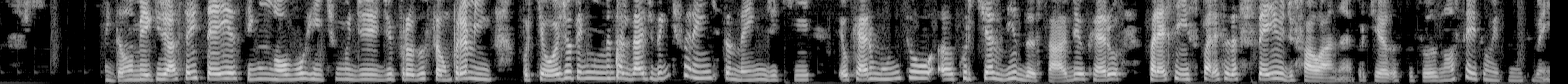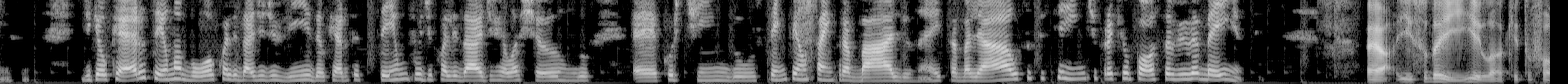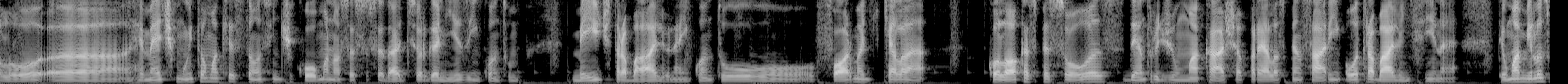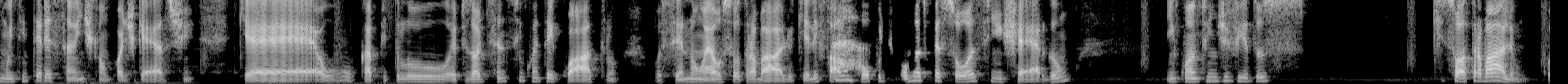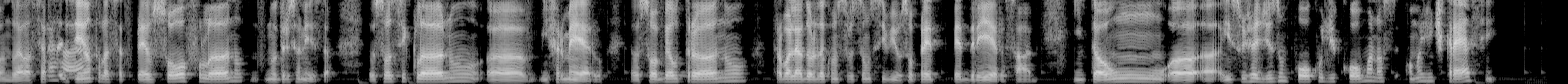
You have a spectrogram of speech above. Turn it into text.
Então eu meio que já aceitei assim um novo ritmo de, de produção para mim, porque hoje eu tenho uma mentalidade bem diferente também de que eu quero muito uh, curtir a vida, sabe? Eu quero, parece isso parece até feio de falar, né? Porque as pessoas não aceitam isso muito bem assim. De que eu quero ter uma boa qualidade de vida, eu quero ter tempo de qualidade relaxando, é, curtindo, sem pensar em trabalho, né? E trabalhar o suficiente para que eu possa viver bem, assim. É, isso daí, Ila, que tu falou, uh, remete muito a uma questão assim de como a nossa sociedade se organiza enquanto meio de trabalho, né? Enquanto forma que ela coloca as pessoas dentro de uma caixa para elas pensarem o trabalho em si, né? Tem uma Milos muito interessante, que é um podcast, que é o capítulo, episódio 154, Você Não É o Seu Trabalho, que ele fala um pouco de como as pessoas se enxergam enquanto indivíduos que só trabalham. Quando elas se apresentam, elas se eu sou fulano, nutricionista. Eu sou ciclano, uh, enfermeiro. Eu sou beltrano, trabalhador da construção civil. Eu sou pedreiro, sabe? Então, uh, uh, isso já diz um pouco de como a, nossa, como a gente cresce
